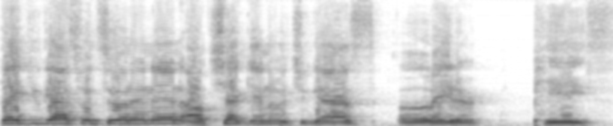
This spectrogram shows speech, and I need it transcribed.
Thank you guys for tuning in. I'll check in with you guys later. Peace.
